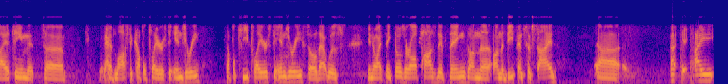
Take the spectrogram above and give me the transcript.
by a team that uh, had lost a couple players to injury, a couple key players to injury. So that was, you know, I think those are all positive things on the on the defensive side. uh, I, I,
